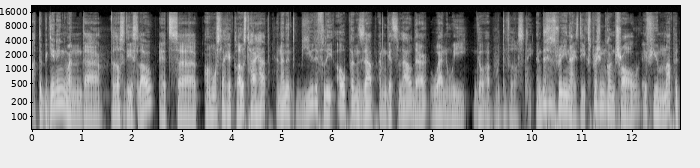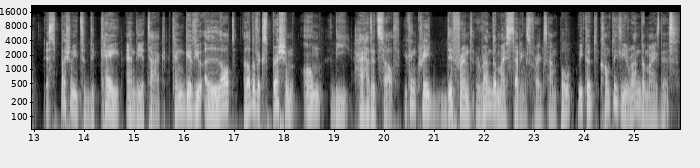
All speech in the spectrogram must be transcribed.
At the beginning, when the velocity is low, it's uh, almost like a closed hi-hat, and then it beautifully opens up and gets louder when we go up with the velocity. And this is really nice. The expression control, if you map it especially to decay and the attack, can give you a lot, a lot of expression on the hi-hat itself. You can create different randomized settings, for example. We could completely randomize this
